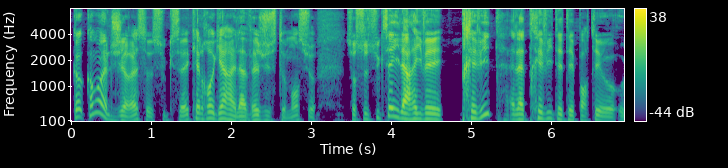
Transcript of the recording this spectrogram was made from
Comment elle gérait ce succès? Quel regard elle avait justement sur, sur ce succès? Il arrivait très vite, elle a très vite été portée au, au.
